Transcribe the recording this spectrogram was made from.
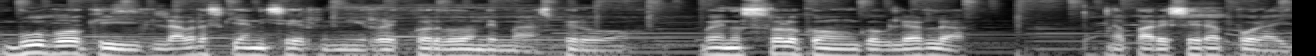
Bubok, y la verdad es que ya ni sé ni recuerdo dónde más, pero bueno, solo con googlearla aparecerá por ahí.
